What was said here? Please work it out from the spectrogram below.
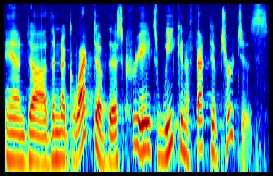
And uh, the neglect of this creates weak and effective churches.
